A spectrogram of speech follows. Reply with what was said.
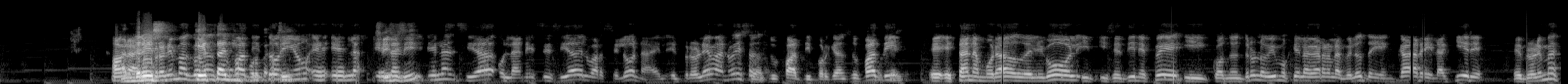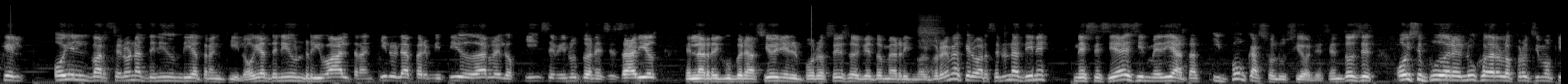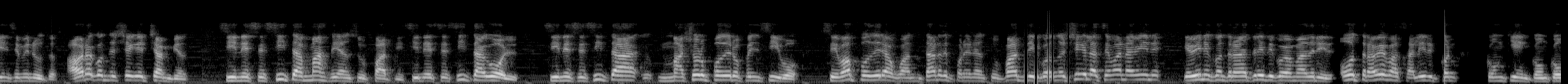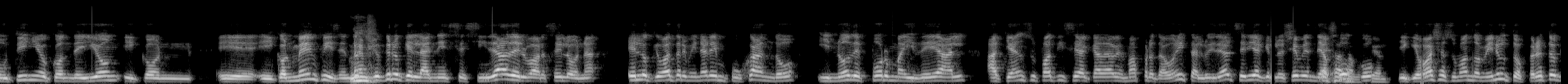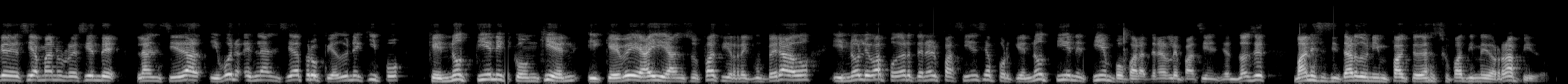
Ahora, Andrés, el problema con Ansu Fati, sí. es, es, la, sí, es, la, sí, es, la, ansiedad o la necesidad del Barcelona. El, el problema no es Ansu Fati, porque Ansu Fati okay. eh, está enamorado del gol y, y, se tiene fe, y cuando entró lo vimos que él agarra la pelota y encara y la quiere. El problema es que él, hoy el Barcelona ha tenido un día tranquilo, hoy ha tenido un rival tranquilo y le ha permitido darle los 15 minutos necesarios en la recuperación y en el proceso de que tome ritmo. El problema es que el Barcelona tiene necesidades inmediatas y pocas soluciones. Entonces, hoy se pudo dar el lujo de dar los próximos 15 minutos. Ahora cuando llegue Champions, si necesita más de Ansu Fati, si necesita gol, si necesita mayor poder ofensivo, se va a poder aguantar de poner a Ansu Fati. Cuando llegue la semana viene, que viene contra el Atlético de Madrid, otra vez va a salir con, ¿con quién? Con Coutinho, con De Jong y con, eh, y con Memphis. Entonces yo creo que la necesidad del Barcelona es lo que va a terminar empujando y no de forma ideal a que Ansu Fati sea cada vez más protagonista. Lo ideal sería que lo lleven de a poco y que vaya sumando minutos. Pero esto que decía Manu recién de la ansiedad, y bueno, es la ansiedad propia de un equipo que no tiene con quién y que ve ahí a Ansu Fati recuperado y no le va a poder tener paciencia porque no tiene tiempo para tenerle paciencia. Entonces va a necesitar de un impacto de Ansu Fati medio rápido.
